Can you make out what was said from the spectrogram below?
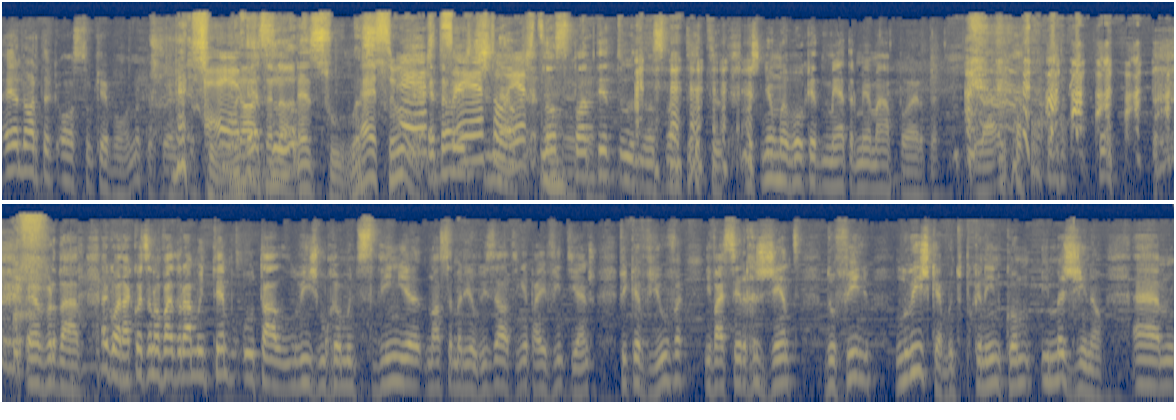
É a norte ou sul que é bom, nunca sei. É, Norte, sul. norte. É sul. É É sul. É. Este, Então estes este, não, este. não se pode ter tudo, não se pode ter tudo. Mas tinha uma boca de metro mesmo à porta. Lá. É verdade. Agora, a coisa não vai durar muito tempo. O tal Luís morreu muito cedinho e a nossa Maria Luísa, ela tinha para aí 20 anos, fica viúva e vai ser regente do filho Luís, que é muito pequenino, como imaginam. Ahm,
